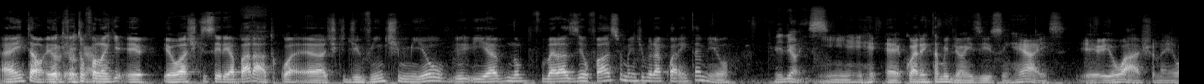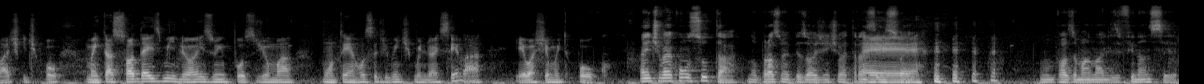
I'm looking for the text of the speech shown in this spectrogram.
É, então, eu, eu tô falando que eu, eu acho que seria barato. É, Acho que de 20 mil ia no Brasil facilmente virar 40 mil. Milhões. Em re- é, 40 milhões, isso, em reais. Eu, eu acho, né? Eu acho que, tipo, aumentar só 10 milhões o imposto de uma montanha russa de 20 milhões, sei lá. Eu achei muito pouco. A gente vai consultar. No próximo episódio a gente vai trazer É. isso aí. Vamos fazer uma análise financeira.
